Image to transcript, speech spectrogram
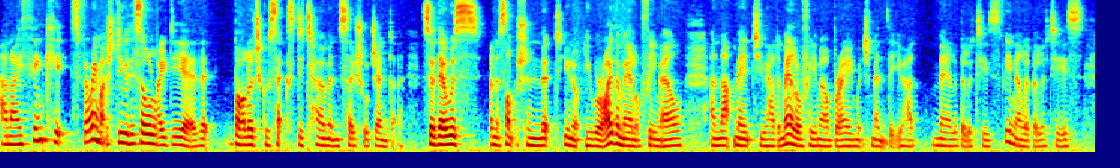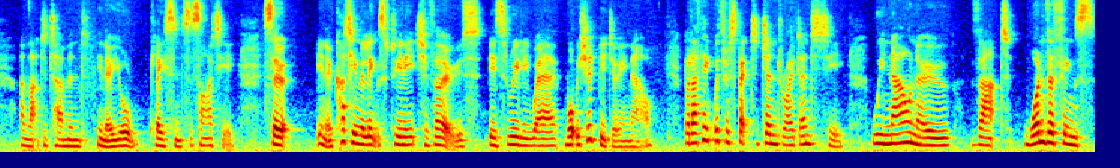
and I think it's very much to do with this whole idea that biological sex determines social gender. So there was an assumption that you know you were either male or female, and that meant you had a male or female brain, which meant that you had male abilities, female abilities, and that determined you know your place in society. So you know, cutting the links between each of those is really where what we should be doing now. But I think with respect to gender identity, we now know that one of the things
